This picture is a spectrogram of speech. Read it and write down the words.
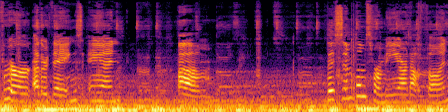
for other things, and um, the symptoms for me are not fun.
